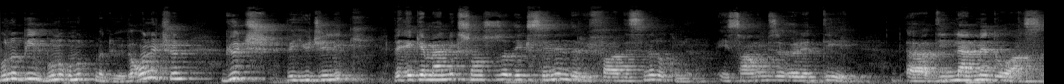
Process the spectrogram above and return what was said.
Bunu bil, bunu unutma diyor. Ve onun için güç ve yücelik ve egemenlik sonsuza dek senindir ifadesine dokunuyor. İsa'nın bize öğrettiği e, dinlenme duası.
